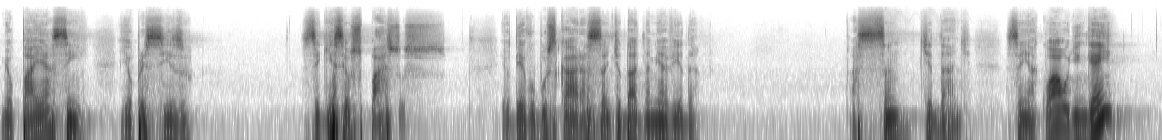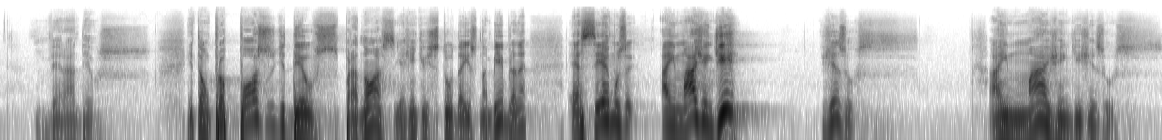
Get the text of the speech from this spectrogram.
Meu pai é assim e eu preciso seguir seus passos. Eu devo buscar a santidade na minha vida. A santidade, sem a qual ninguém verá Deus. Então, o propósito de Deus para nós, e a gente estuda isso na Bíblia, né, é sermos a imagem de Jesus. A imagem de Jesus.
